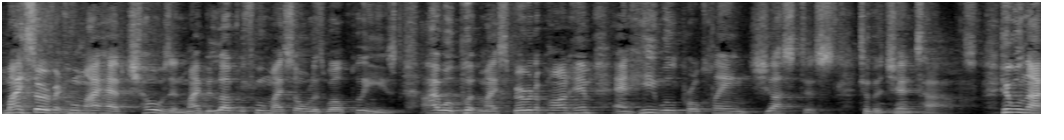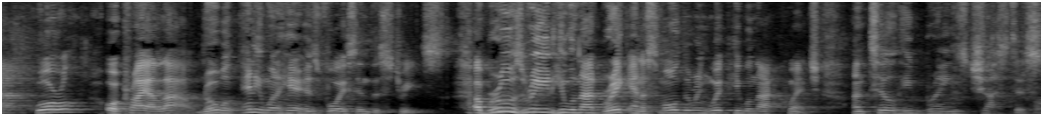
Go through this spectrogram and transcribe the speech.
my servant whom I have chosen, my beloved with whom my soul is well pleased. I will put my spirit upon him, and he will proclaim justice to the Gentiles. He will not quarrel or cry aloud, nor will anyone hear his voice in the streets. A bruised reed he will not break, and a smoldering wick he will not quench until he brings justice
